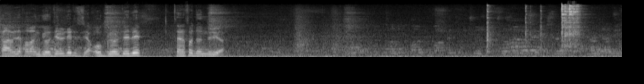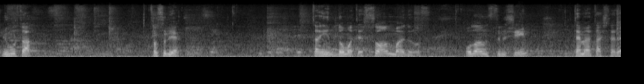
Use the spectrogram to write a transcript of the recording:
kahvede falan gövdeli deriz ya, o gövdeli tarafa döndürüyor. Yumurta, fasulye, tahin, domates, soğan, maydanoz. Olağanüstü bir şeyin temel taşları.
